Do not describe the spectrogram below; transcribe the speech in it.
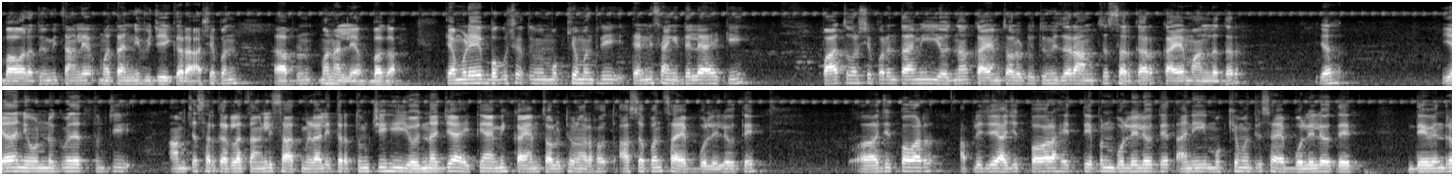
भावाला तुम्ही चांगल्या मतांनी विजयी करा असे पण आपण म्हणाले बघा त्यामुळे बघू शकता तुम्ही मुख्यमंत्री त्यांनी सांगितलेले आहे की पाच वर्षेपर्यंत आम्ही ही योजना कायम चालू ठेवू. तुम्ही जर आमचं सरकार कायम आणलं तर या या निवडणुकीमध्ये तुमची आमच्या सरकारला चांगली साथ मिळाली तर तुमची ही योजना जी आहे ती आम्ही कायम चालू ठेवणार आहोत असं पण साहेब बोललेले होते. अजित पवार आपले जे अजित पवार आहेत ते पण बोललेले होते आणि मुख्यमंत्री साहेब बोललेले होते देवेंद्र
